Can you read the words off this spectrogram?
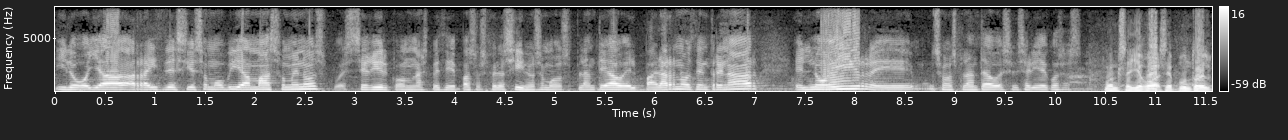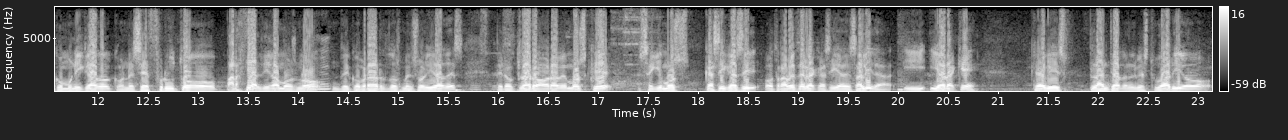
y luego ya a raíz de si eso movía más o menos, pues seguir con una especie de pasos. Pero sí, nos hemos planteado el pararnos de entrenar, el no ir, eh, nos hemos planteado esa serie de cosas. Bueno, se llegó a ese punto del comunicado con ese fruto parcial, digamos, ¿no? De cobrar dos mensualidades. Pero claro, ahora vemos que seguimos casi, casi otra vez en la casilla de salida. ¿Y, y ahora qué? ¿Qué habéis planteado en el vestuario?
